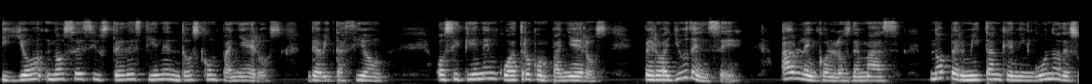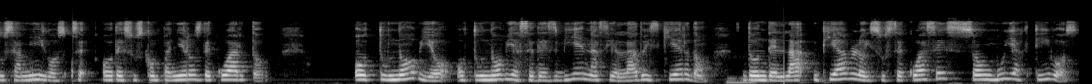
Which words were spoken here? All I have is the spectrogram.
y yo no sé si ustedes tienen dos compañeros de habitación o si tienen cuatro compañeros, pero ayúdense, hablen con los demás, no permitan que ninguno de sus amigos o de sus compañeros de cuarto o tu novio o tu novia se desvíen hacia el lado izquierdo, donde el diablo y sus secuaces son muy activos,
